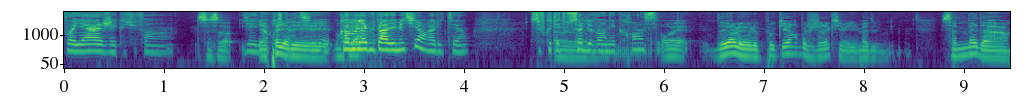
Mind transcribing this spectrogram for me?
voyages et que tu. Enfin, c'est ça. il y a Et après, il y a les. euh, donc Comme là- la plupart des métiers en réalité. hein. Sauf que tu es tout seul Euh, devant un écran. Ouais. D'ailleurs, le, le poker, je dirais que ça m'aide à.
